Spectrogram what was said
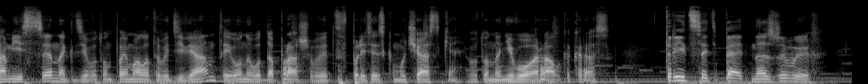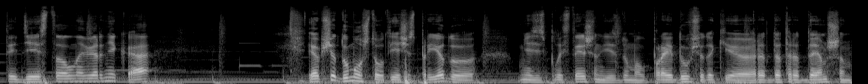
Там есть сцена, где вот он поймал этого девианта, и он его допрашивает в полицейском участке. Вот он на него орал как раз. 35 ножевых. Ты действовал наверняка. Я вообще думал, что вот я сейчас приеду, у меня здесь PlayStation есть, думал, пройду все-таки Red Dead Redemption.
